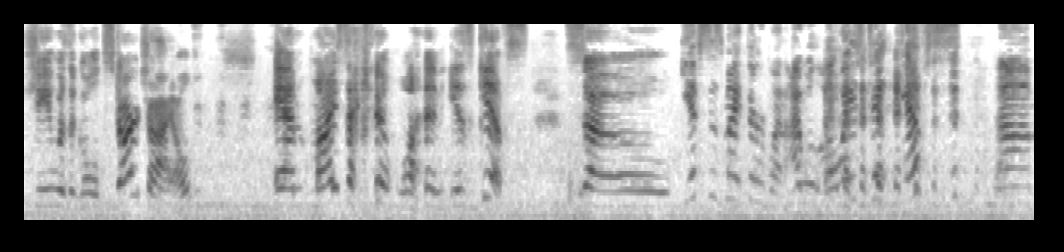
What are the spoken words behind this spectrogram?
She was a gold star child. And my second one is gifts. So, Gifts is my third one. I will always take gifts, um,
